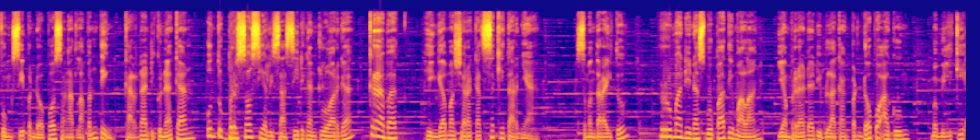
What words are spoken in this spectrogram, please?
Fungsi pendopo sangatlah penting karena digunakan untuk bersosialisasi dengan keluarga, kerabat, hingga masyarakat sekitarnya. Sementara itu, rumah dinas Bupati Malang yang berada di belakang pendopo agung memiliki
